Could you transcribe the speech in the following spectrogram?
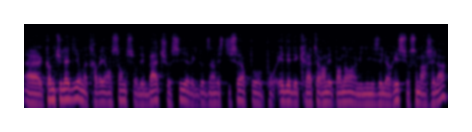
Euh, comme tu l'as dit, on a travaillé ensemble sur des batchs aussi avec d'autres investisseurs pour, pour aider des créateurs indépendants à minimiser leurs risques sur ce marché-là.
